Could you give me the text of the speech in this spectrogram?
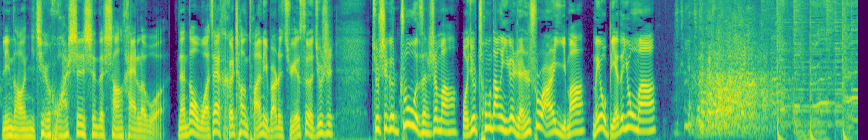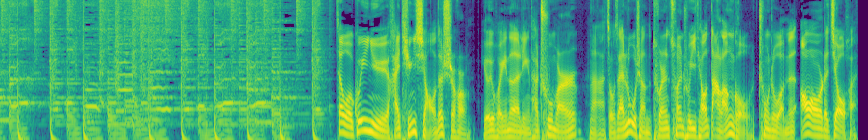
领导，你这个话深深的伤害了我。难道我在合唱团里边的角色就是，就是个柱子是吗？我就充当一个人数而已吗？没有别的用吗？在我闺女还挺小的时候，有一回呢，领她出门啊，走在路上呢，突然窜出一条大狼狗，冲着我们嗷嗷的叫唤，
